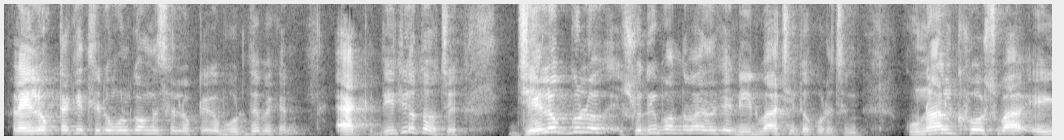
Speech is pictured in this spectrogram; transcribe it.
তাহলে এই লোকটাকে তৃণমূল কংগ্রেসের লোকটাকে ভোট দেবে কেন? এক। দ্বিতীয়ত হচ্ছে, যে লোকগুলো সুদীপ বন্দ্যোপাধ্যায়কে নির্বাচিত করেছেন, কুণাল ঘোষ বা এই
